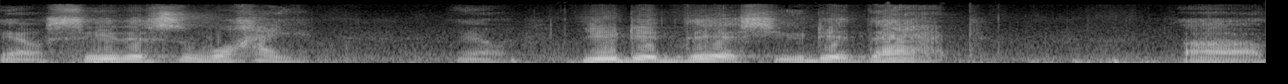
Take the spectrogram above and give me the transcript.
you know, see, this is why. You know, you did this, you did that. Uh,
